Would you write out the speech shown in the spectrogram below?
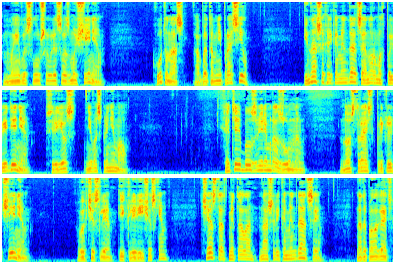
мы выслушивали с возмущением. Кот у нас об этом не просил. И наших рекомендаций о нормах поведения всерьез не воспринимал. Хотя и был зверем разумным, но страсть к приключениям, в их числе и к лирическим, часто отметала наши рекомендации, надо полагать,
